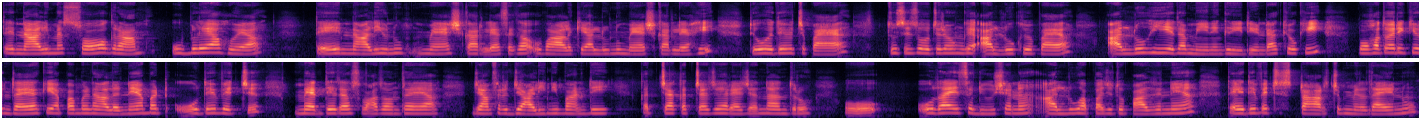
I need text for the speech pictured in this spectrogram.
ਤੇ ਨਾਲ ਹੀ ਮੈਂ 100 ਗ੍ਰਾਮ ਉਬਲਿਆ ਹੋਇਆ ਤੇ ਨਾਲ ਹੀ ਉਹਨੂੰ ਮੈਸ਼ ਕਰ ਲਿਆ ਸੀਗਾ, ਉਬਾਲ ਕੇ ਆਲੂ ਨੂੰ ਮੈਸ਼ ਕਰ ਲਿਆ ਸੀ ਤੇ ਉਹ ਇਹਦੇ ਵਿੱਚ ਪਾਇਆ। ਤੁਸੀਂ ਸੋਚ ਰਹੇ ਹੋਗੇ ਆਲੂ ਕਿਉਂ ਪਾਇਆ? ਆਲੂ ਹੀ ਇਹਦਾ ਮੇਨ ਇੰਗਰੀਡੀਅੰਟ ਆ ਕਿਉਂਕਿ ਬਹੁਤ ਵਾਰੀ ਕੀ ਹੁੰਦਾ ਆ ਕਿ ਆਪਾਂ ਬਣਾ ਲੈਂਦੇ ਹਾਂ ਬਟ ਉਹਦੇ ਵਿੱਚ ਮੈਦੇ ਦਾ ਸਵਾਦ ਆਉਂਦਾ ਆ ਜਾਂ ਫਿਰ ਜਾਲੀ ਨਹੀਂ ਬਣਦੀ, ਕੱਚਾ ਕੱਚਾ ਜਿਹਾ ਰਹਿ ਜਾਂਦਾ ਅੰਦਰੋਂ, ਉਹ, ਉਹਦਾ ਇਹ ਸਲਿਊਸ਼ਨ ਆ, ਆਲੂ ਆਪਾਂ ਜਦੋਂ ਪਾ ਦਿੰਦੇ ਹਾਂ, ਤਾਂ ਇਹਦੇ ਵਿੱਚ ਸਟਾਰਚ ਮਿਲਦਾ ਇਹਨੂੰ,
